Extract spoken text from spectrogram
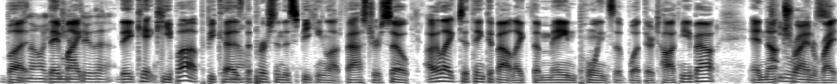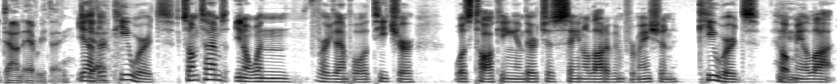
but No, they might do that. they can't keep up because the person is speaking a lot faster. So I like to think about like the main points of what they're talking about and not try and write down everything. Yeah, they're keywords. Sometimes, you know, when, for example, a teacher was talking and they're just saying a lot of information, keywords help Mm-hmm. me a lot.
